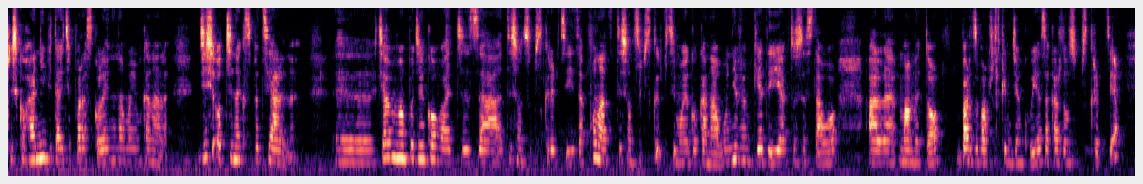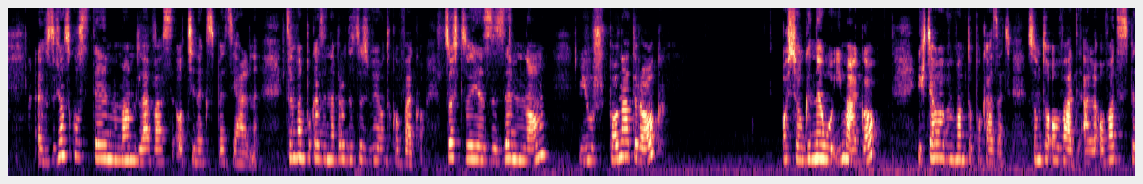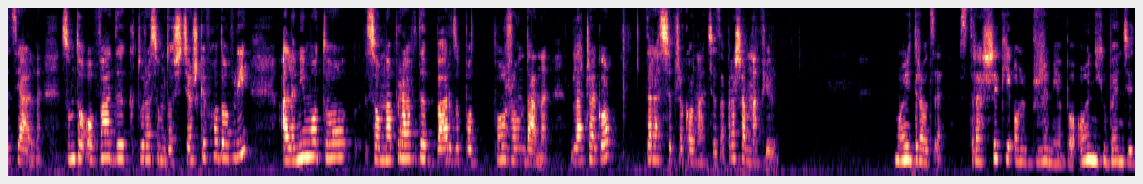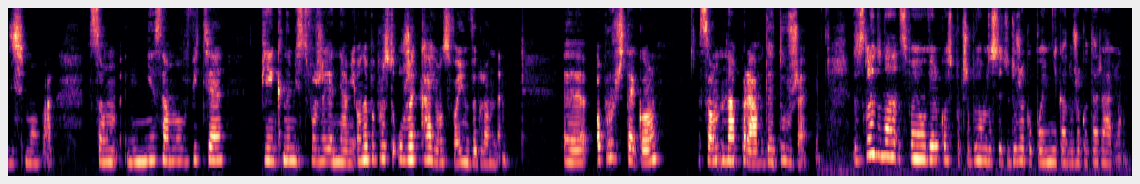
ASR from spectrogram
Cześć kochani, witajcie po raz kolejny na moim kanale. Dziś odcinek specjalny. Yy, Chciałabym Wam podziękować za 1000 subskrypcji, za ponad 1000 subskrypcji mojego kanału. Nie wiem kiedy i jak to się stało, ale mamy to. Bardzo Wam wszystkim dziękuję za każdą subskrypcję. Yy, W związku z tym mam dla Was odcinek specjalny. Chcę Wam pokazać naprawdę coś wyjątkowego. Coś, co jest ze mną już ponad rok, osiągnęło imago i chciałabym Wam to pokazać. Są to owady, ale owady specjalne. Są to owady, które są dość ciężkie w hodowli, ale mimo to są naprawdę bardzo po- pożądane. Dlaczego? Teraz się przekonacie. Zapraszam na film. Moi drodzy, straszyki olbrzymie, bo o nich będzie dziś mowa, są niesamowicie pięknymi stworzeniami. One po prostu urzekają swoim wyglądem. E, oprócz tego są naprawdę duże. Ze względu na swoją wielkość potrzebują dosyć dużego pojemnika, dużego terrarium.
